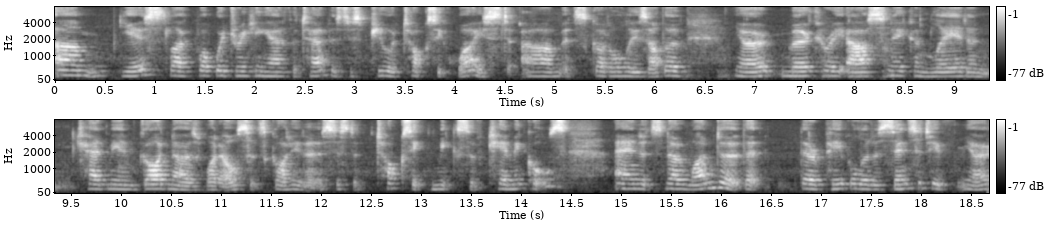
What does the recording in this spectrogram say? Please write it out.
Um, yes, like what we're drinking out of the tap is just pure toxic waste. Um, it's got all these other, you know, mercury, arsenic, and lead, and cadmium. God knows what else it's got in it. It's just a toxic mix of chemicals, and it's no wonder that there are people that are sensitive, you know,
